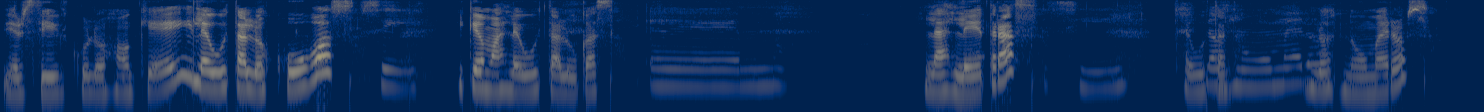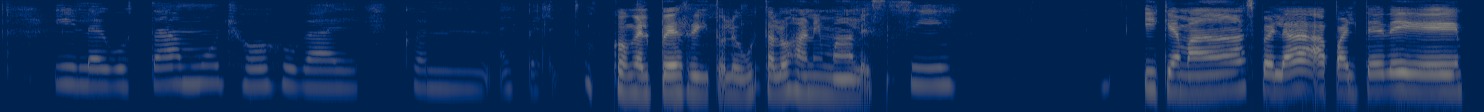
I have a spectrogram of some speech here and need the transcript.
Y el círculo, ¿ok? ¿Y le gustan los cubos? Sí. ¿Y qué más le gusta a Lucas? Em, Las letras. sí. ¿Le Los gustan números. los números? Y le gusta mucho jugar con el perrito. Con el perrito, le gustan los animales. Sí. ¿Y qué más, verdad? Aparte de,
